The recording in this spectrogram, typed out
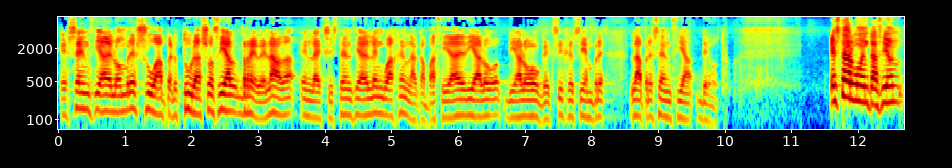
esencia del hombre su apertura social revelada en la existencia del lenguaje, en la capacidad de diálogo, diálogo que exige siempre la presencia de otro. Esta argumentación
